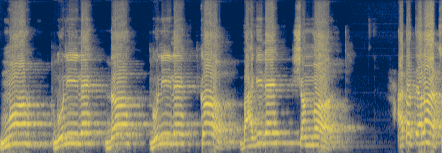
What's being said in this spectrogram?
म गुणिले द गुणिले क भागिले शंभर. आता त्यालाच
